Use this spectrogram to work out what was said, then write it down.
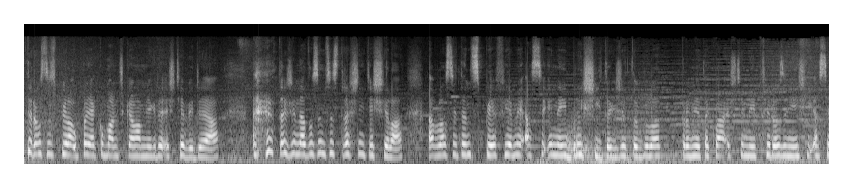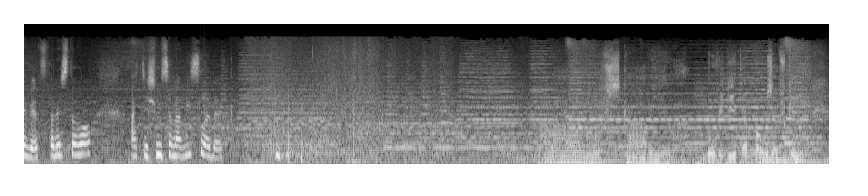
kterou jsem zpěla úplně jako malička, mám někde ještě videa, takže na to jsem se strašně těšila. A vlastně ten zpěv je mi asi i nejbližší, takže to byla pro mě taková ještě nejpřirozenější asi věc tady z toho a těším se na výsledek. Malá mořská víla. Uvidíte pouze v kinech.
